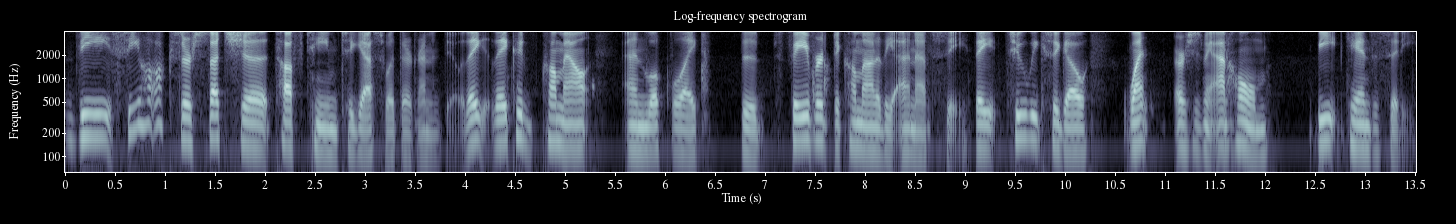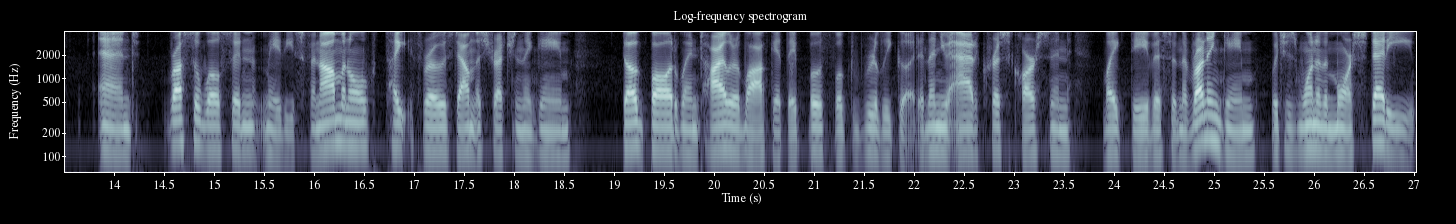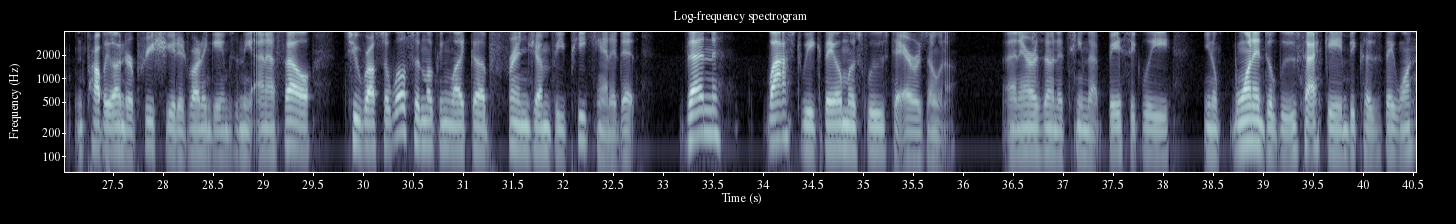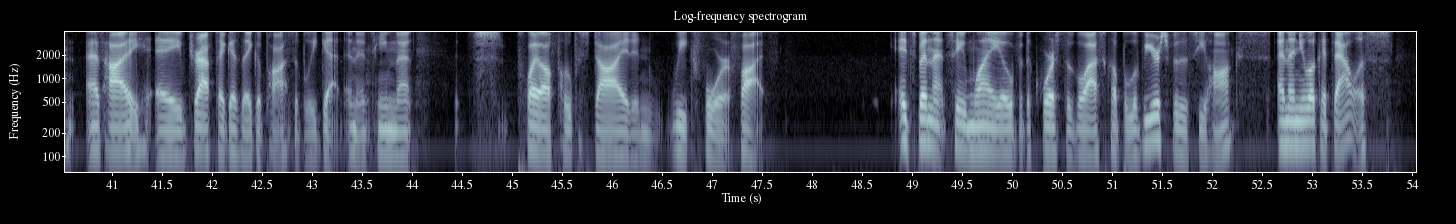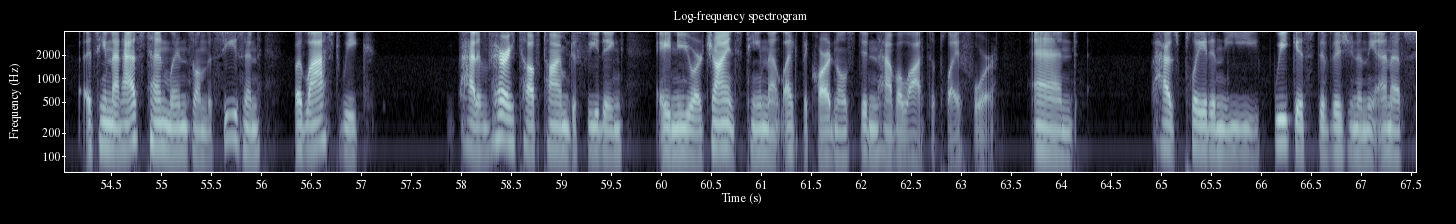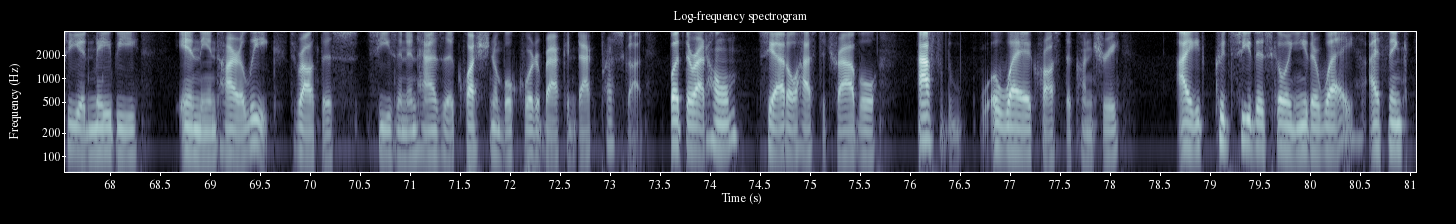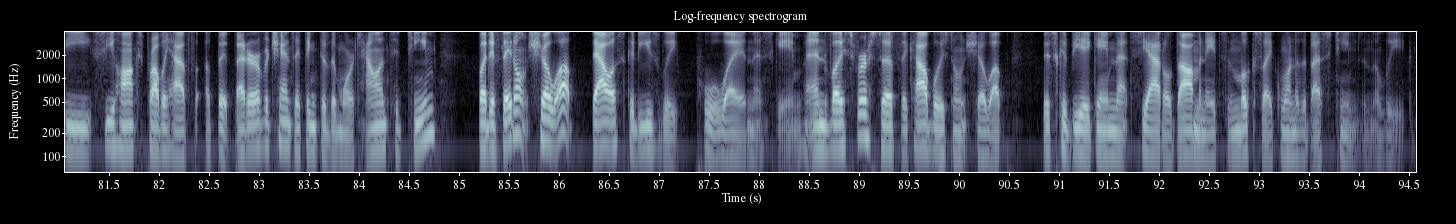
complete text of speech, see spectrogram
the Seahawks are such a tough team to guess what they're going to do. They they could come out and look like the favorite to come out of the NFC. They two weeks ago went, or excuse me, at home beat Kansas City, and Russell Wilson made these phenomenal tight throws down the stretch in the game. Doug Baldwin, Tyler Lockett, they both looked really good. And then you add Chris Carson, Mike Davis, and the running game, which is one of the more steady and probably underappreciated running games in the NFL, to Russell Wilson looking like a fringe MVP candidate. Then last week, they almost lose to Arizona, an Arizona team that basically you know wanted to lose that game because they want as high a draft pick as they could possibly get, and a team that playoff hopes died in week four or five it's been that same way over the course of the last couple of years for the Seahawks. And then you look at Dallas, a team that has 10 wins on the season, but last week had a very tough time defeating a New York Giants team that, like the Cardinals, didn't have a lot to play for and has played in the weakest division in the NFC and maybe in the entire league throughout this season and has a questionable quarterback in Dak Prescott. But they're at home. Seattle has to travel half the way across the country. I could see this going either way. I think the Seahawks probably have a bit better of a chance. I think they're the more talented team. But if they don't show up, Dallas could easily pull away in this game. And vice versa, if the Cowboys don't show up, this could be a game that Seattle dominates and looks like one of the best teams in the league.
